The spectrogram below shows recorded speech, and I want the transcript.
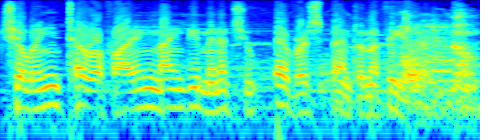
chilling, terrifying 90 minutes you ever spent in a theater. Oh,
